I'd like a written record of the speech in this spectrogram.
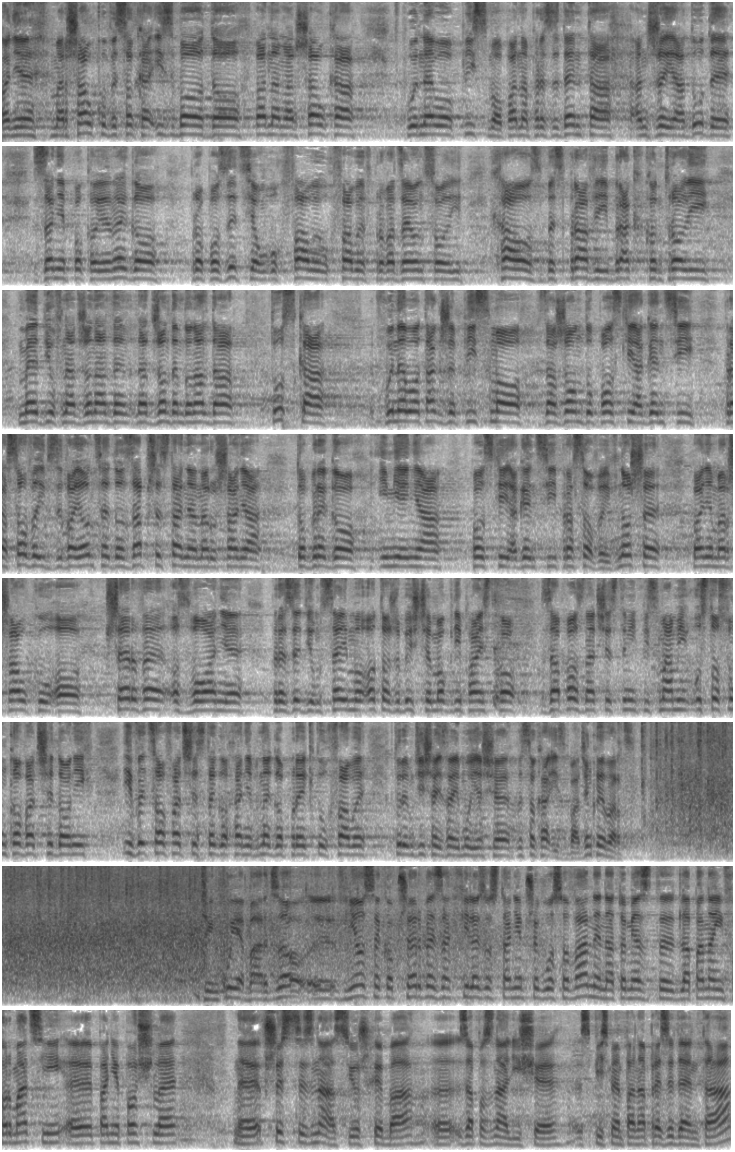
Panie Marszałku, Wysoka Izbo, do Pana Marszałka wpłynęło pismo Pana Prezydenta Andrzeja Dudy zaniepokojonego propozycją uchwały, uchwały wprowadzającej chaos, bezprawie i brak kontroli mediów nad rządem, nad rządem Donalda Tuska. Wpłynęło także pismo Zarządu Polskiej Agencji Prasowej wzywające do zaprzestania naruszania dobrego imienia Polskiej Agencji Prasowej. Wnoszę, panie marszałku, o przerwę, o zwołanie prezydium Sejmu, o to, żebyście mogli państwo zapoznać się z tymi pismami, ustosunkować się do nich i wycofać się z tego haniebnego projektu uchwały, którym dzisiaj zajmuje się Wysoka Izba. Dziękuję bardzo. Dziękuję bardzo. Y, Wniosek o przerwę za chwilę zostanie przegłosowany, natomiast y, dla Pana informacji, y, Panie Pośle, wszyscy z nas już chyba y, zapoznali się z pismem Pana Prezydenta.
